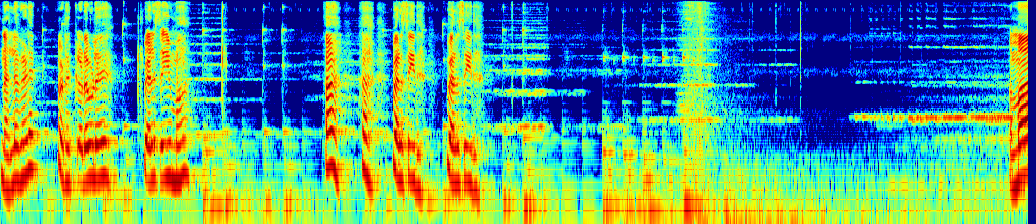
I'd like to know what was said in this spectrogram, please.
நல்ல வேலை அட கடவுளே வேலை செய்யுமா? ஆ, வேலை செய்யுது வேலை செய்யுது. அம்மா.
